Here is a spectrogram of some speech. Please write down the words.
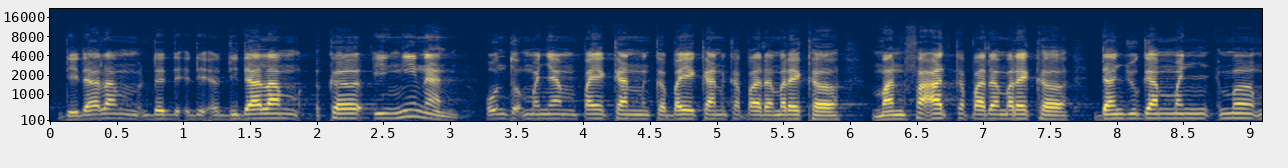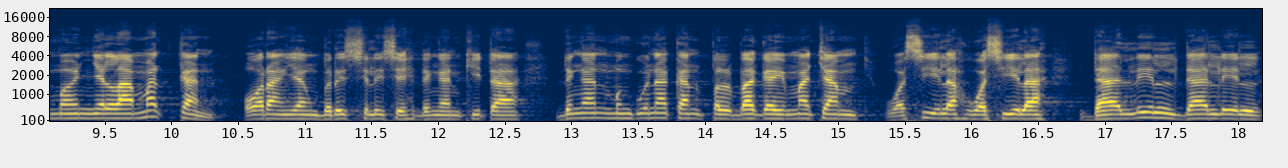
di dalam di, di, di dalam keinginan untuk menyampaikan kebaikan kepada mereka, manfaat kepada mereka dan juga men, me, menyelamatkan orang yang berselisih dengan kita dengan menggunakan pelbagai macam wasilah-wasilah, dalil-dalil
